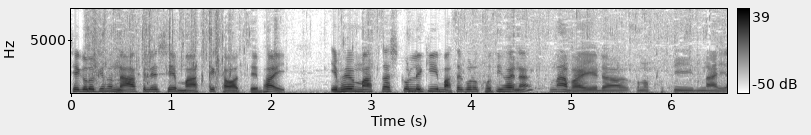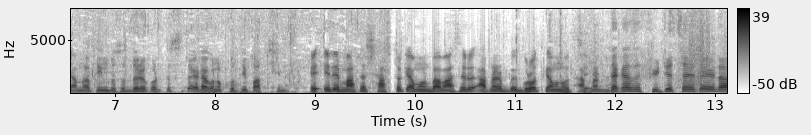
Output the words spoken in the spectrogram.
সেগুলো কিন্তু না ফেলে সে মাছকে খাওয়াচ্ছে। ভাই এভাবে মাছ চাষ করলে কি মাছের কোনো ক্ষতি হয় না? না ভাই এটা কোনো ক্ষতি নাই। আমরা তিন বছর ধরে করতেছি তো এটা কোনো ক্ষতি পাচ্ছি না। এদের মাছের স্বাস্থ্য কেমন বা মাছের আপনার গ্রোথ কেমন হচ্ছে? আপনার দেখা যাচ্ছে ফিটের চাইতে এটা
